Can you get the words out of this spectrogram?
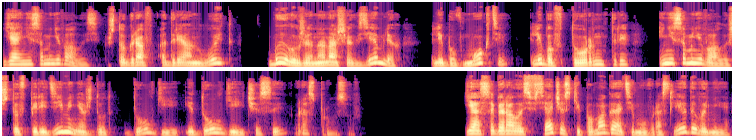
Я не сомневалась, что граф Адриан Ллойд был уже на наших землях либо в Мокте, либо в Торнтре, и не сомневалась, что впереди меня ждут долгие и долгие часы расспросов. Я собиралась всячески помогать ему в расследовании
